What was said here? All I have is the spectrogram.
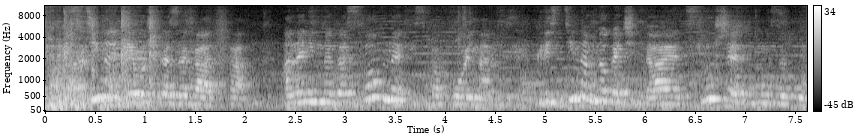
Кристина девушка-загадка. Она немногословна и спокойна. Кристина много читает, слушает музыку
